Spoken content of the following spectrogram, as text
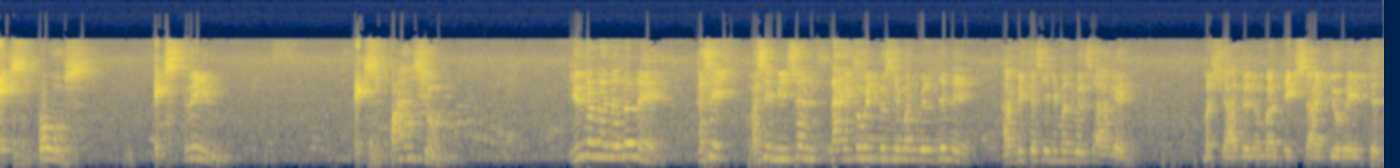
expose, extreme, expansion. Yun ang ano nun eh. Kasi, kasi minsan, naituwid ko si Manuel dyan eh. Habi kasi ni Manuel sa akin, masyado naman exaggerated.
